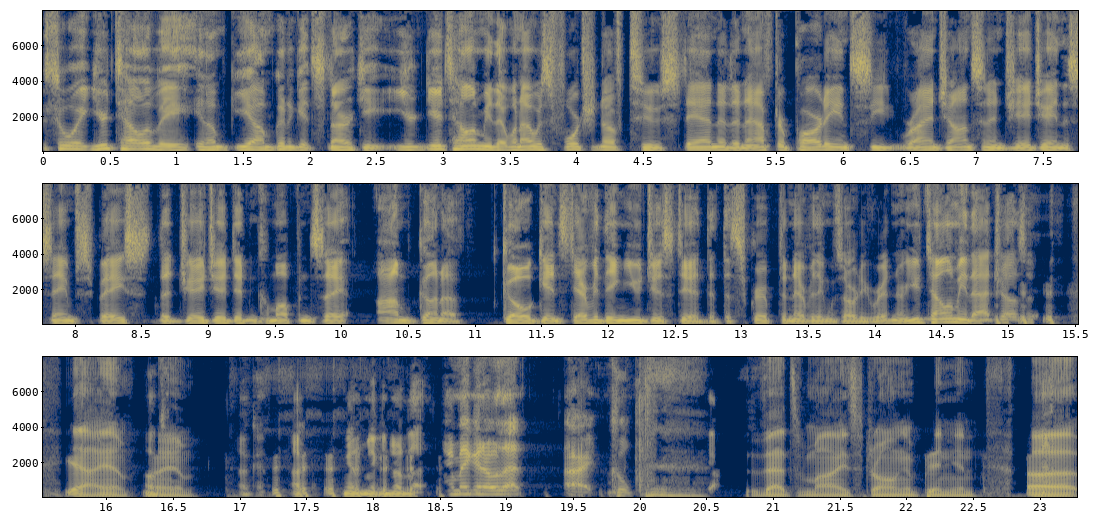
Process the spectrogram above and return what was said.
so wait you're telling me and i'm yeah i'm gonna get snarky. You're, you're telling me that when i was fortunate enough to stand at an after party and see Rian Johnson and jj in the same space that jj didn't come up and say i'm gonna go against everything you just did that the script and everything was already written? Are you telling me that joseph? Yeah i am. Okay. i am. Okay. I'm gonna make a note of that. I'm gonna make a note of that. All right. Cool. Yeah. That's my strong opinion. Uh,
